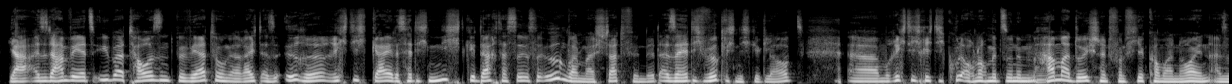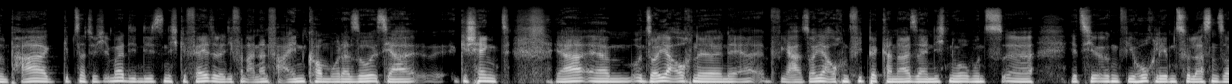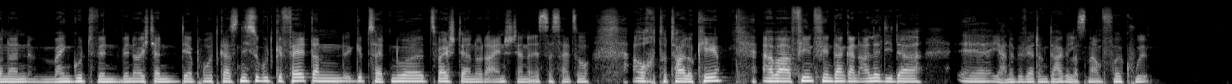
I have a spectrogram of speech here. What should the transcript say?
ja, also da haben wir jetzt über 1000 Bewertungen erreicht, also irre, richtig geil. Das hätte ich nicht gedacht, dass das irgendwann mal stattfindet. Also hätte ich wirklich nicht geglaubt. Ähm, richtig, richtig cool, auch noch mit so einem Mhm. Hammerdurchschnitt von 4,9. Also ein paar gibt's natürlich immer, die die es nicht gefällt oder die von anderen Vereinen kommen oder so, ist ja äh, geschenkt. Ja, ähm, und soll ja auch eine, eine ja, soll ja auch ein Feedback-Kanal sein, nicht nur um uns äh, jetzt hier irgendwie hochleben zu lassen, sondern mein gut, wenn, wenn euch dann der Podcast nicht so gut gefällt, dann gibt's halt nur zwei Sterne oder einen Stern, dann ist das halt so auch total okay. Aber vielen, vielen Dank an alle, die da äh, ja eine Bewertung dagelassen haben. Voll cool.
